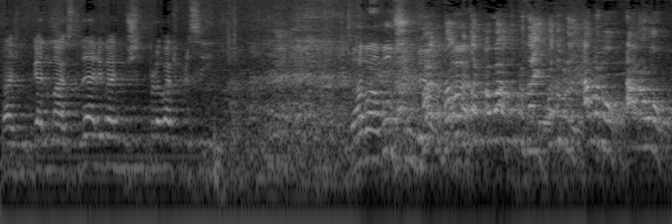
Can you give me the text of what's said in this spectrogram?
vais-me pegar numa acelerar e vais mexer para baixo para cima. Vá, vá, vamos subir. Vai, vai, Vá. vai, vai, vai, vai, vai, vai, Abra a boca, abra a boca.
